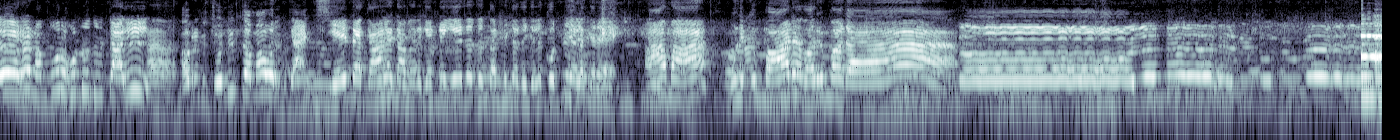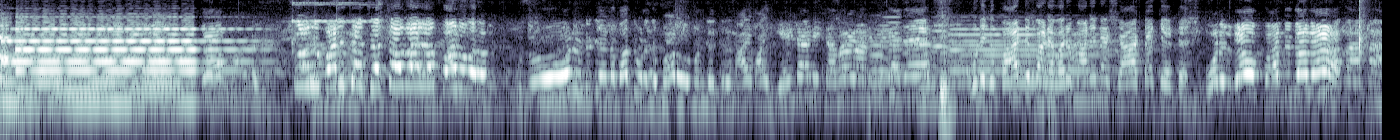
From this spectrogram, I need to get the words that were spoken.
ஏரா நம்ம ஊரை கொண்டு வந்து விட்டாரு. அவருக்கு சொல்லித்தமா ஒரு தேங்க்ஸ் ஏன்டா கால தாமதம் கேட்ட ஏதோ கட்டு கதைகளை கொட்டி இழக்கிற ஆமா உனக்கு பாட வருமாடா? ஒரு மனுஷன் செத்தாதான் பாட வரும்? உனக்கு பாட வருமான்னு கேட்கிறேன் நாயமா ஏன்டா நீ தவறா நினைக்காத? உனக்கு பாட்டு பாட வருமானு நான் ஷார்ட்டா கேட்டேன். உனக்கு பாட்டு தானே? ஆமா,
